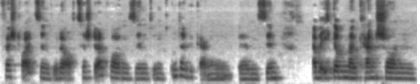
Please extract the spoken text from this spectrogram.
verstreut sind oder auch zerstört worden sind und untergegangen ähm, sind. Aber ich glaube, man kann schon,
